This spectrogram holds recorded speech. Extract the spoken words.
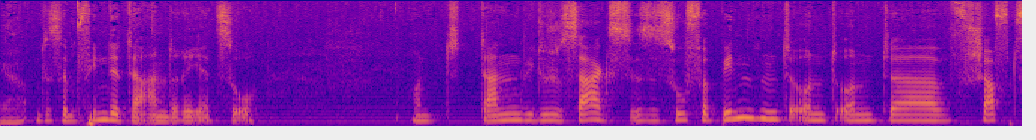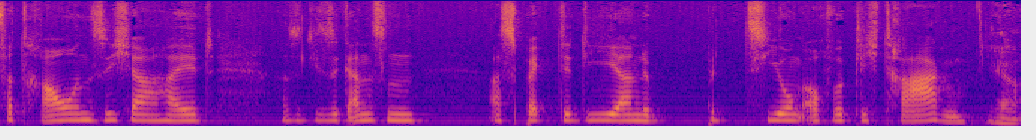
Ja. Und das empfindet der andere jetzt so. Und dann, wie du sagst, ist es so verbindend und, und äh, schafft Vertrauen, Sicherheit, also diese ganzen Aspekte, die ja eine Beziehung auch wirklich tragen. Ja.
